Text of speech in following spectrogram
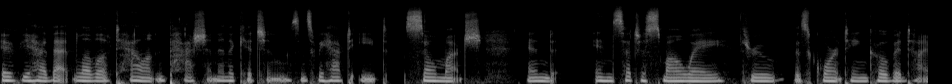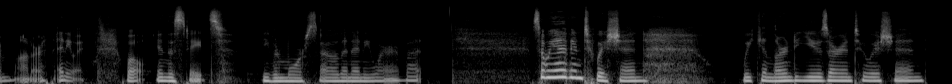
if you had that level of talent and passion in the kitchen, since we have to eat so much and in such a small way through this quarantine COVID time on Earth. Anyway, well, in the States, even more so than anywhere. But so we have intuition we can learn to use our intuition.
